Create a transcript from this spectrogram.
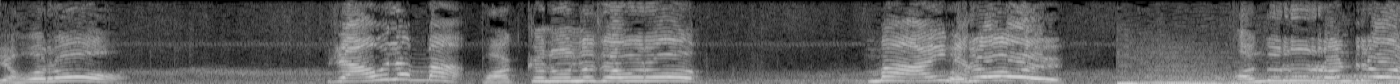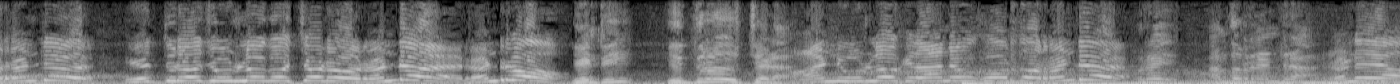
ఎవరో? రావులమ్మ. పక్కన ఉన్నది ఎవరు మా ఆయన. ఒరేయ్! అందరూ రండిరా రండి. ఎద్దురాజు ఊళ్ళోకి వచ్చాడు. రండి రండిరా ఏంటి? ఎదురు వచ్చాడా? అన్ని ఊళ్ళోకి రానివ్వకూడదు. రండి. ఒరేయ్, అందరూ రండిరా రండి అయ్యా.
